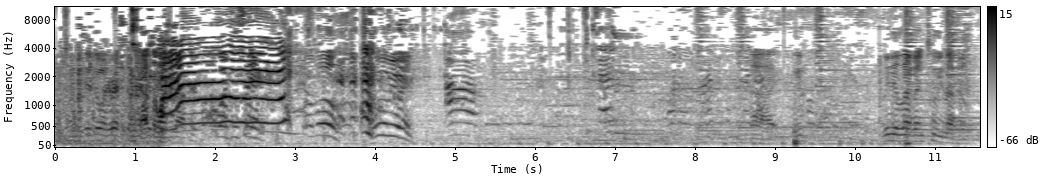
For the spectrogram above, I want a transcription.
And this is the only restaurant. That's the one. What you say? Bravo. Who are you in? Uh, we, we need 11 to 11.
